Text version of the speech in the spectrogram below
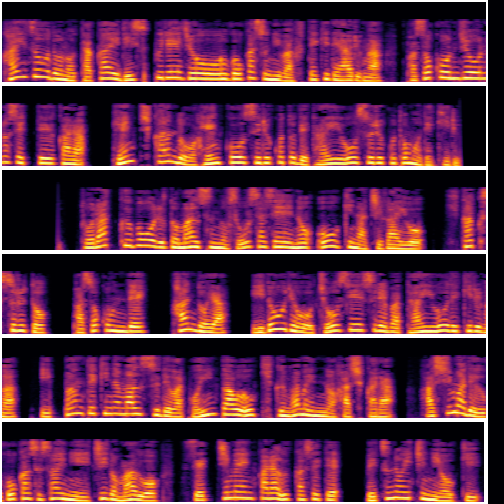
解像度の高いディスプレイ上を動かすには不適であるが、パソコン上の設定から検知感度を変更することで対応することもできる。トラックボールとマウスの操作性の大きな違いを比較すると、パソコンで感度や移動量を調整すれば対応できるが、一般的なマウスではポインターを大きく画面の端から端まで動かす際に一度マウを接地面から浮かせて別の位置に置き、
